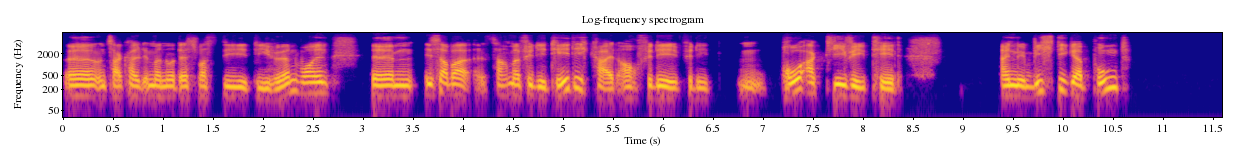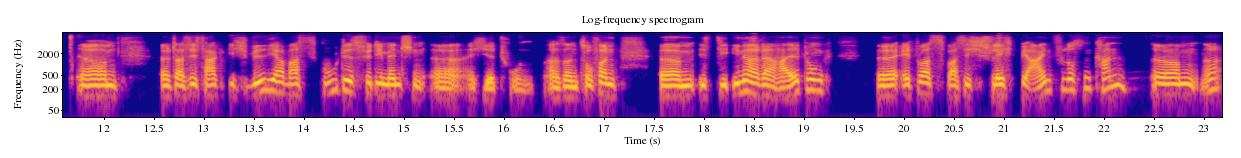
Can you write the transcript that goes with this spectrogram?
äh, und sage halt immer nur das, was die, die hören wollen. Ähm, ist aber, sag mal, für die Tätigkeit, auch für die, für die mh, hm, Proaktivität ein wichtiger Punkt, ähm, äh, dass ich sage, ich will ja was Gutes für die Menschen äh, hier tun. Also insofern ähm, ist die innere Haltung äh, etwas, was ich schlecht beeinflussen kann. Ähm, ne?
